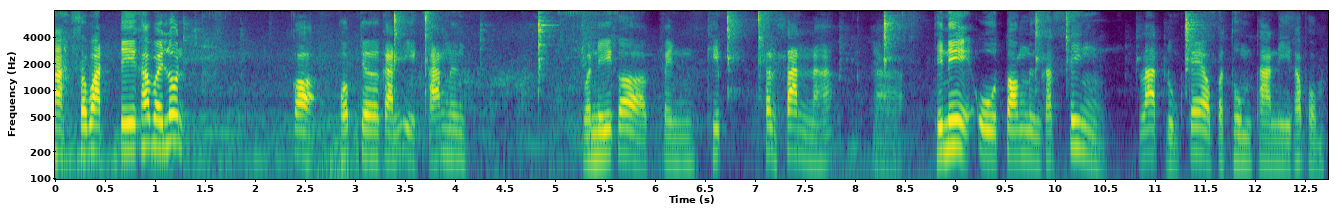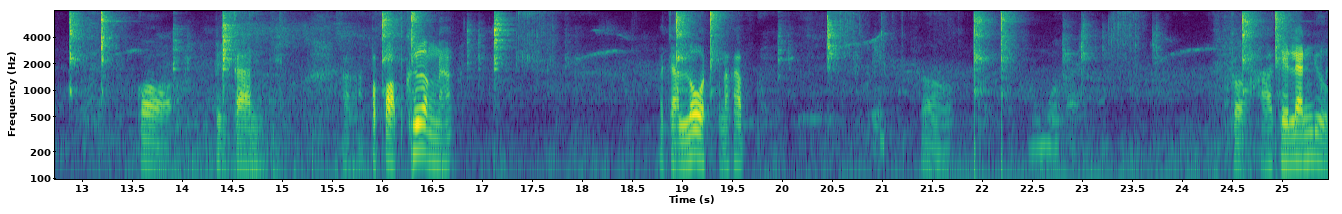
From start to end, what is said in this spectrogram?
อะสวัสดีครับวัยรุ่น ก็พบเจอกันอีกครั้งหนึ่ง วันนี้ก็เป็นคลิปสั้นๆนะฮะที่นี่อูตองหนึ่งคัสซิ่งลาดหลุมแก้วปทุมธานีครับผม ก็เป็นการประกอบเครื่องนะอาจารย์โลดนะครับก็หาเคลนอยู่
